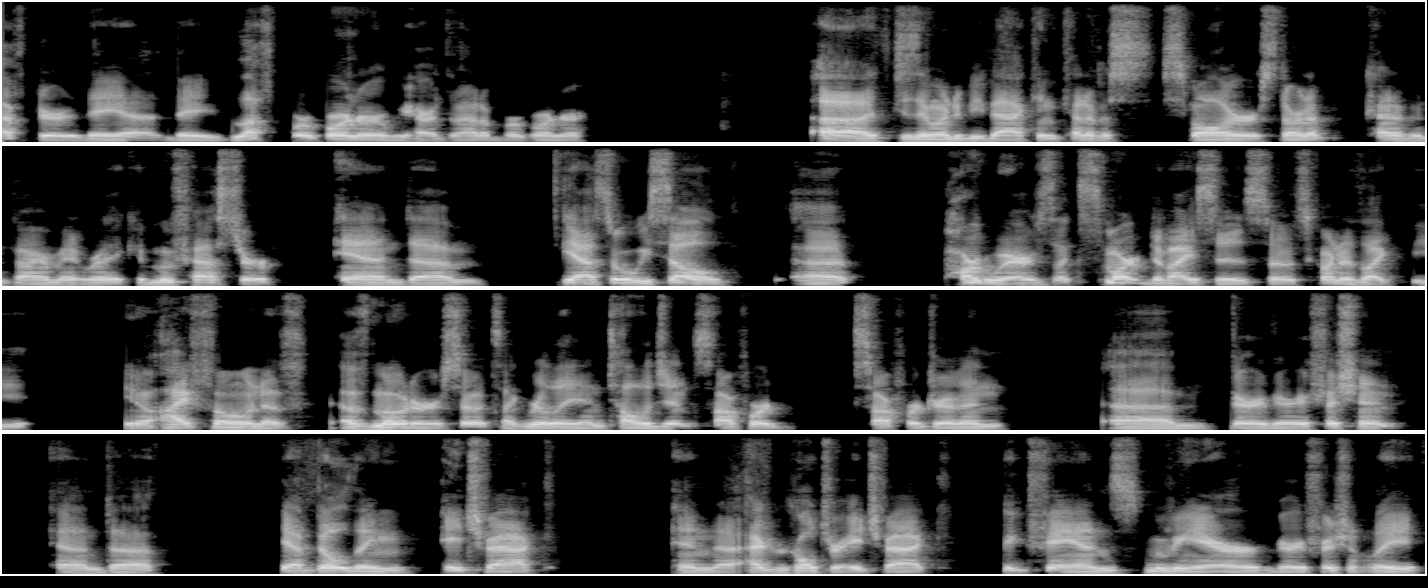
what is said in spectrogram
after they uh, they left Borg Warner. We hired them out of Borg Warner because uh, they wanted to be back in kind of a smaller startup kind of environment where they could move faster. And um, yeah, so we sell uh, hardware is like smart devices. So it's kind of like the you know iPhone of of motors. So it's like really intelligent software software driven, um, very very efficient, and uh, yeah, building HVAC and uh, agriculture HVAC, big fans, moving air very efficiently.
